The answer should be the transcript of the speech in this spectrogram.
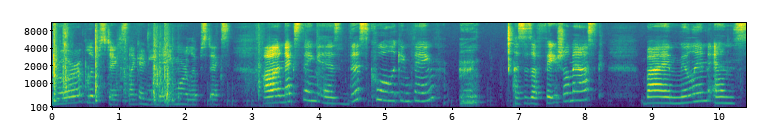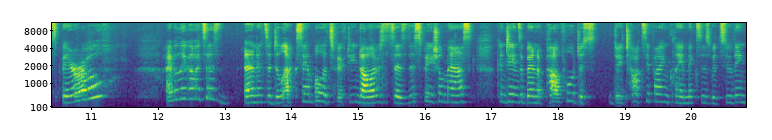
drawer of lipsticks like I need any more lipsticks. Uh, next thing is this cool looking thing. this is a facial mask by Mullein and Sparrow. I believe how it says and it's a deluxe sample. It's $15. It says this facial mask contains a blend of powerful detoxifying clay mixes with soothing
